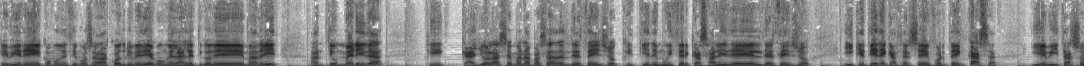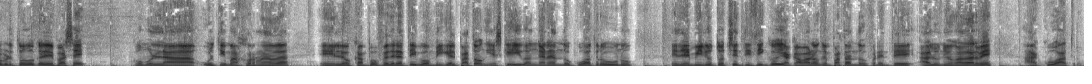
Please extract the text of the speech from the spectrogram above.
que viene, como decimos, a las cuatro y media con el Atlético de Madrid ante un Mérida que cayó la semana pasada en descenso, que tiene muy cerca salir del descenso y que tiene que hacerse fuerte en casa y evitar sobre todo que le pase como en la última jornada en los campos federativos Miguel Patón. Y es que iban ganando 4-1 en el minuto 85 y acabaron empatando frente al Unión Adarve a 4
